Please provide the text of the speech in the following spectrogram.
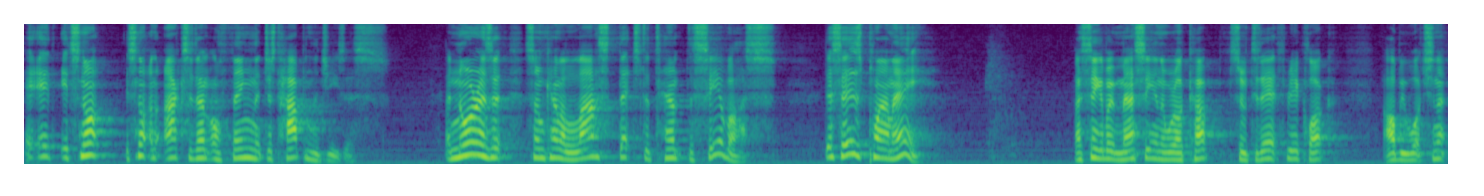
it, it's, not, it's not an accidental thing that just happened to Jesus. And nor is it some kind of last ditched attempt to save us. This is plan A. I think about Messi in the World Cup. So today at 3 o'clock, I'll be watching it.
